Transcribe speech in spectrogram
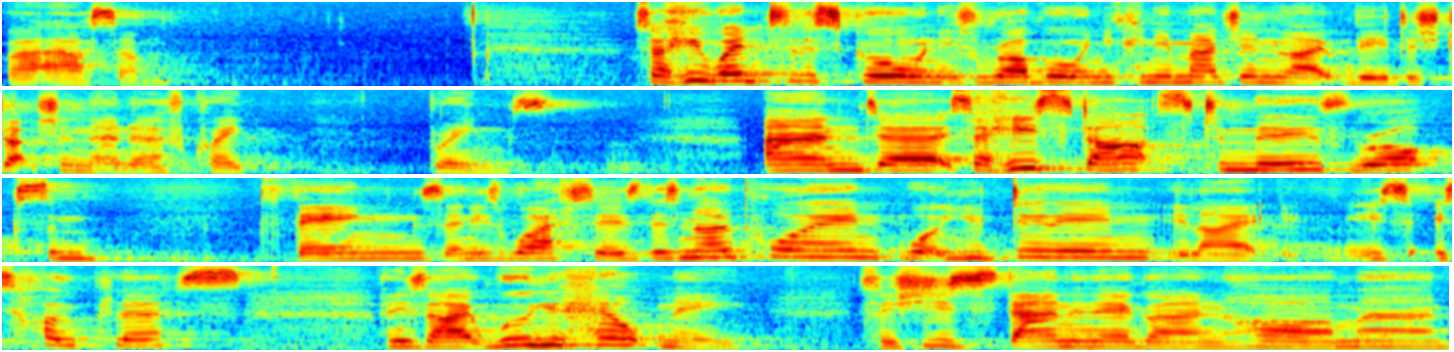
our son. So he went to the school and it's rubble, and you can imagine like the destruction that an earthquake brings. And uh, so he starts to move rocks and things, and his wife says, There's no point, what are you doing? Like, it's, it's hopeless. And he's like, Will you help me? So she's standing there going, Oh man.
